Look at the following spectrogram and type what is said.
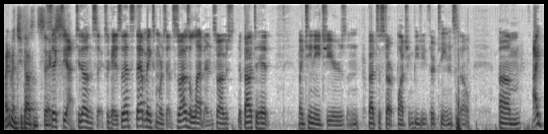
Might have been 2006. Six, yeah, 2006. Okay, so that's that makes more sense. So I was 11, so I was about to hit my teenage years and about to start watching PG-13. So um, I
